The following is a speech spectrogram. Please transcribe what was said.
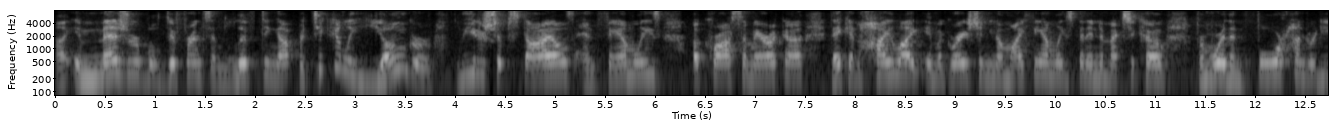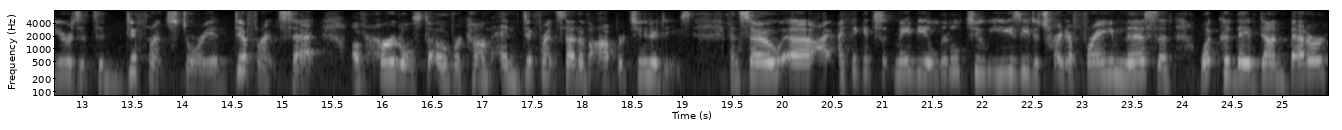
uh, immeasurable difference in lifting up, particularly younger leadership styles and families across America. They can highlight immigration. You know, my family's been in New Mexico for more than 400 years. It's a different story, a different set of hurdles to overcome, and different set of opportunities. And so uh, I, I, think it's maybe a little too easy to try to frame this of what could they have done better.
